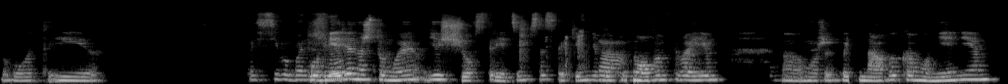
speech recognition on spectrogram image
Вот. И Спасибо большое. Уверена, что мы еще встретимся с каким-нибудь да. новым твоим, да. может быть, навыком, умением.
